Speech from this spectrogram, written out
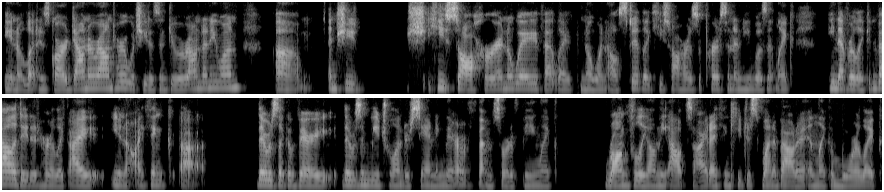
you know let his guard down around her, which he doesn't do around anyone. Um and she, she he saw her in a way that like no one else did. Like he saw her as a person and he wasn't like he never like invalidated her. Like I, you know, I think uh there was like a very there was a mutual understanding there of them sort of being like wrongfully on the outside. I think he just went about it in like a more like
